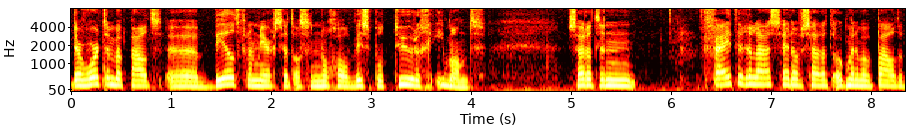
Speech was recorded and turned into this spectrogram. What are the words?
Er wordt een bepaald uh, beeld van hem neergezet als een nogal wispelturig iemand. Zou dat een feitenrelatie zijn... of zou dat ook met een bepaalde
